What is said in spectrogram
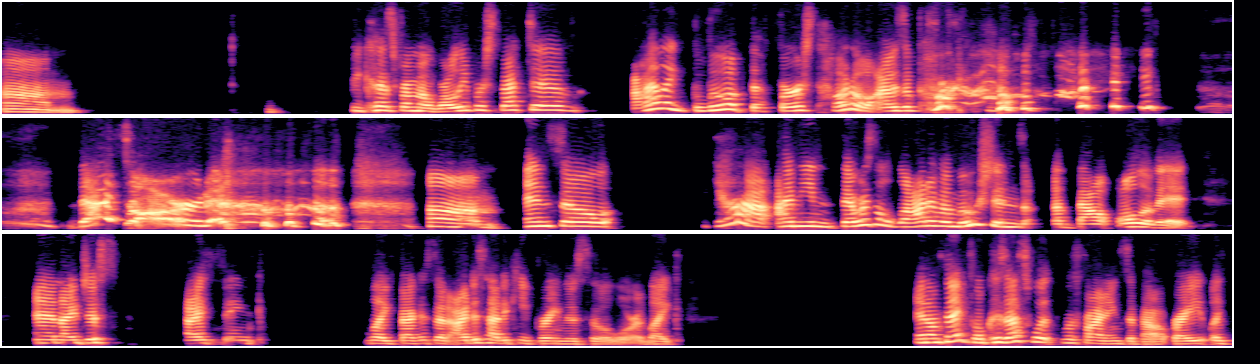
Um, because from a worldly perspective, I like blew up the first huddle I was a part of. That's hard. um, and so yeah, I mean, there was a lot of emotions about all of it. And I just, I think, like Becca said, I just had to keep bringing this to the Lord. Like, and I'm thankful because that's what refining's about, right? Like,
